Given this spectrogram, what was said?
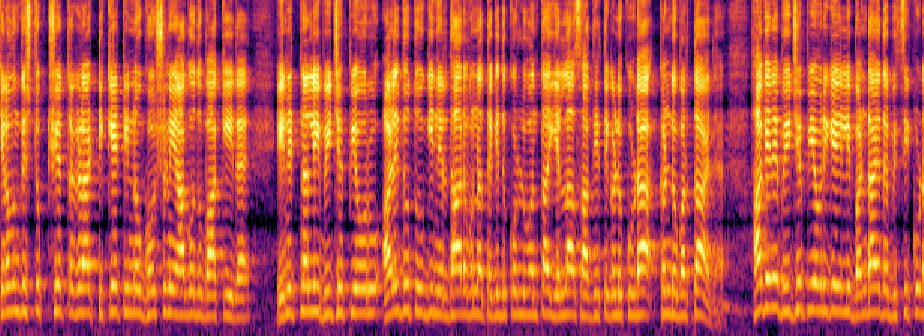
ಕೆಲವೊಂದಿಷ್ಟು ಕ್ಷೇತ್ರಗಳ ಟಿಕೆಟ್ ಇನ್ನು ಘೋಷಣೆ ಆಗೋದು ಬಾಕಿ ಇದೆ. ಈ ನಿಟ್ಟಿನಲ್ಲಿ ಬಿಜೆಪಿಯವರು ಅಳೆದು ತೂಗಿ ನಿರ್ಧಾರವನ್ನು ತೆಗೆದುಕೊಳ್ಳುವಂಥ ಎಲ್ಲ ಸಾಧ್ಯತೆಗಳು ಕೂಡ ಕಂಡು ಬರ್ತಾ ಇದೆ. ಹಾಗೆಯೇ ಬಿ ಜೆ ಪಿಯವರಿಗೆ ಇಲ್ಲಿ ಬಂಡಾಯದ ಬಿಸಿ ಕೂಡ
